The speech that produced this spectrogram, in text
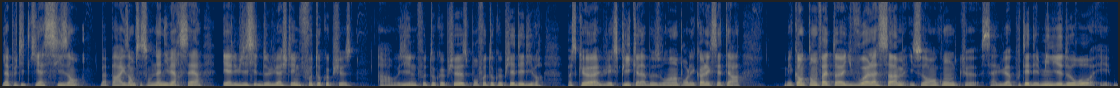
La petite qui a 6 ans, bah, par exemple, c'est son anniversaire et elle lui décide de lui acheter une photocopieuse. Alors, vous dites une photocopieuse pour photocopier des livres, parce qu'elle lui explique qu'elle a besoin pour l'école, etc. Mais quand en fait euh, il voit la somme, il se rend compte que ça lui a coûté des milliers d'euros. Et vous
